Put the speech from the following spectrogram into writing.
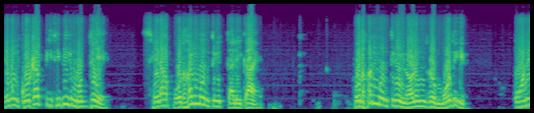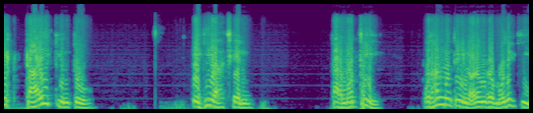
এবং গোটা পৃথিবীর মধ্যে সেরা প্রধানমন্ত্রীর তালিকায় প্রধানমন্ত্রী নরেন্দ্র মোদীর অনেকটাই কিন্তু এগিয়ে আছেন। তার মধ্যেই প্রধানমন্ত্রী নরেন্দ্র মোদীর কি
